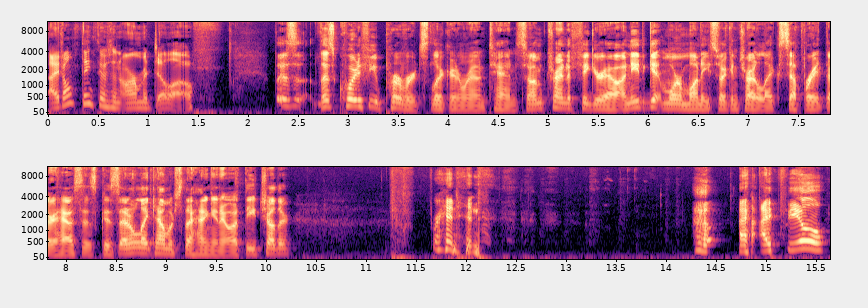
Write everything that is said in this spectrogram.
I don't think there's an armadillo. There's there's quite a few perverts lurking around town, so I'm trying to figure out. I need to get more money so I can try to like separate their houses because I don't like how much they're hanging out with each other. Brandon. I, I feel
